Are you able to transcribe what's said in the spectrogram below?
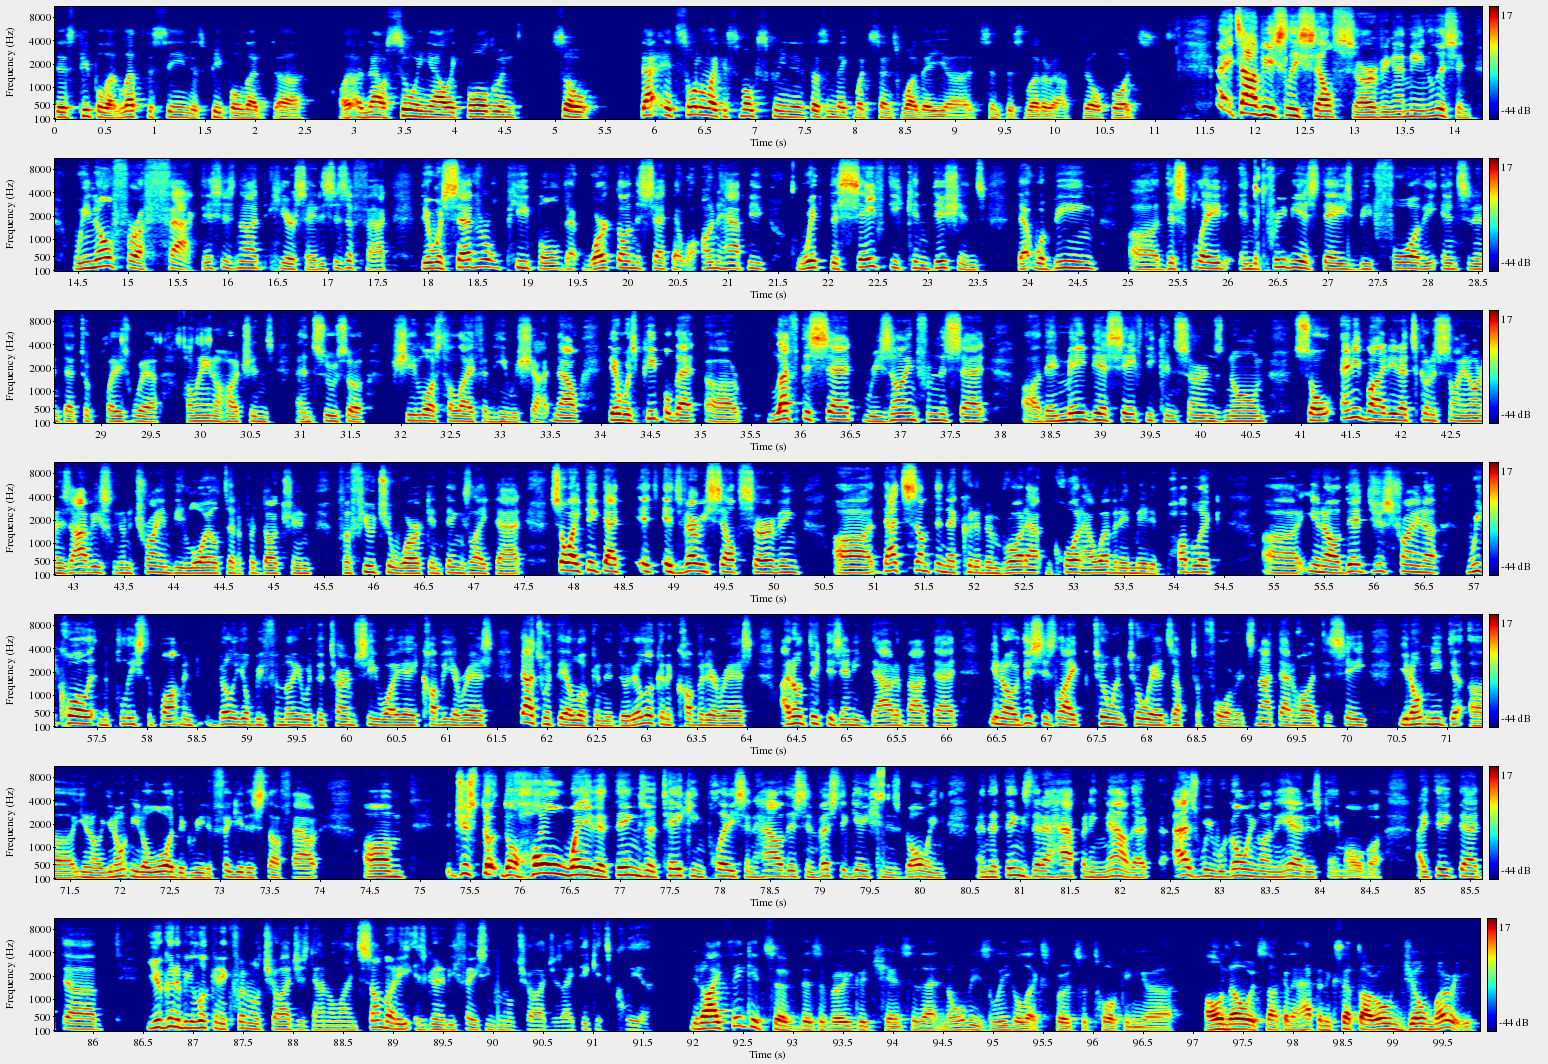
there's people that left the scene. There's people that uh, are now suing Alec Baldwin. So that it's sort of like a smokescreen, and it doesn't make much sense why they uh, sent this letter out. Phil, thoughts? It's obviously self serving. I mean, listen, we know for a fact, this is not hearsay, this is a fact. There were several people that worked on the set that were unhappy with the safety conditions that were being uh, displayed in the previous days before the incident that took place where Halyna Hutchins and Souza, she lost her life and he was shot. Now, there was people that uh, left the set, resigned from the set. Uh, they made their safety concerns known. So anybody that's going to sign on is obviously going to try and be loyal to the production for future work and things like that. So I think that it, it's very self-serving. Uh, that's something that could have been brought out in court. However, they made it public. Uh, you know, they're just trying to we call it in the police department, Billy, you'll be familiar with the term CYA, cover your ass. That's what they're looking to do. They're looking to cover their ass. I don't think there's any doubt about that. You know, this is like two and two adds up to four. It's not that hard to see. You don't need to, uh, you know, you don't need a law degree to figure this stuff out. Um, just the, the whole way that things are taking place and how this investigation is going and the things that are happening now that as we were going on the air this came over i think that uh, you're going to be looking at criminal charges down the line. Somebody is going to be facing criminal charges. I think it's clear. You know, I think it's a there's a very good chance of that, and all these legal experts are talking. Uh, oh no, it's not going to happen. Except our own Joe Murray,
